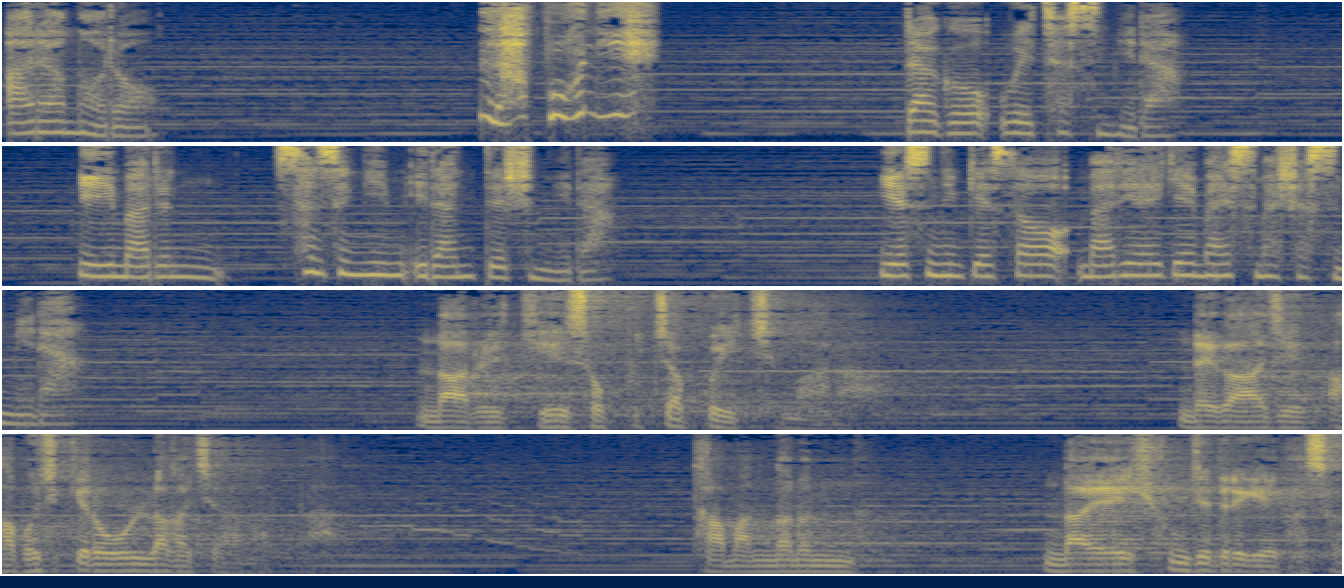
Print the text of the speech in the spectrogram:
아람어로 라보니! 라고 외쳤습니다. 이 말은 선생님이란 뜻입니다. 예수님께서 마리아에게 말씀하셨습니다. 나를 계속 붙잡고 있지 마라. 내가 아직 아버지께로 올라가지 않았다. 다만 너는 나의 형제들에게 가서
